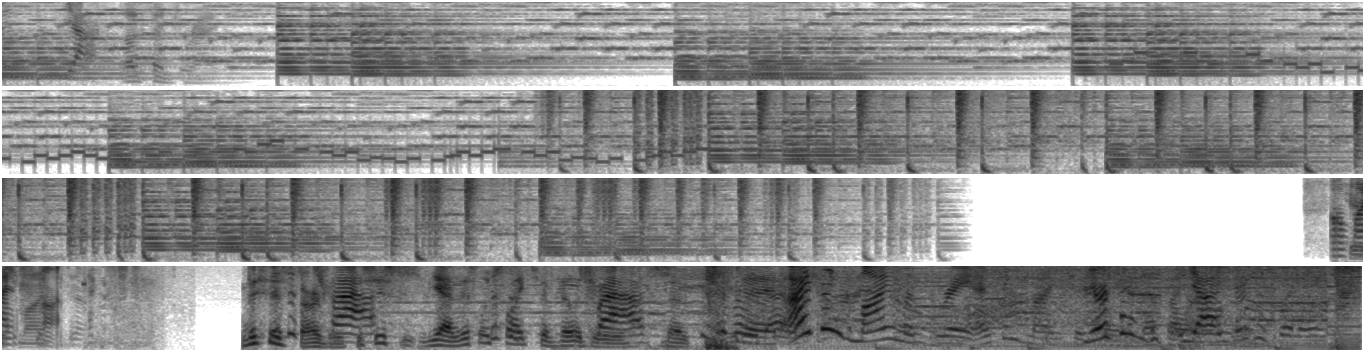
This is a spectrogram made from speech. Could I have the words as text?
Oh, Here's mine's mine. not next. This is This is garbage. trash. It's just yeah. This looks This is like the villager. trash. The, really Good. I think mine was great. I think mine should. Yours is that's yeah, yours is winning.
